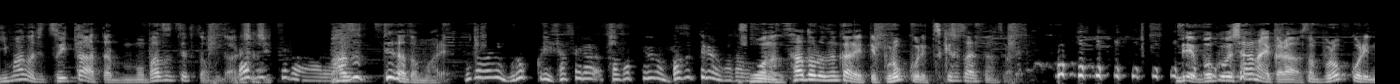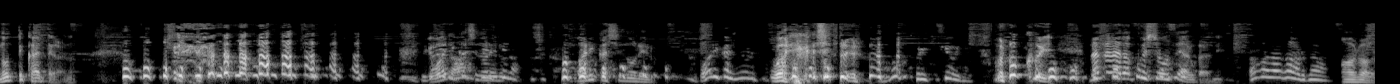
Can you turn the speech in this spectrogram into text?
今のツイッターあったらもうバズってたと思うんだ、あれ写真バズって。たな、あれ。バズってたと思う、あれ。サドルにブロッコリー刺せら、刺さってるのバズってるよな、多分。そうなんです。サドル抜かれてブロッコリー突き刺されてたんですよ、あれ。で、僕、しゃあないから、そのブロッコリー乗って帰ったからな。割りかし乗れる。割りかし乗れる。割りかし乗れる。割りかし乗れる。ブロッコリー強いな。ブロッコリー、なかなかクッション性あるからね。なかなかあるな。あるある。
